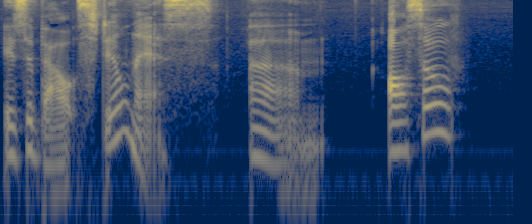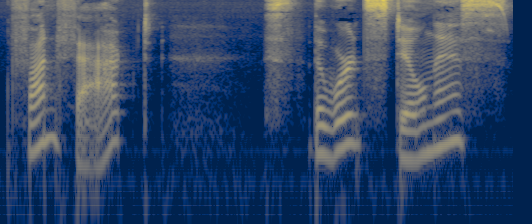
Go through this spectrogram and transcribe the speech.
is about stillness. Um, also, fun fact: the word stillness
